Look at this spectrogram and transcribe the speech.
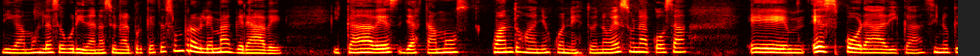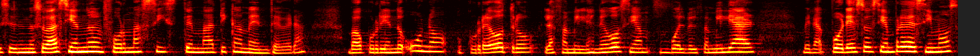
digamos, la seguridad nacional, porque este es un problema grave y cada vez ya estamos, ¿cuántos años con esto? No es una cosa eh, esporádica, sino que se, se va haciendo en forma sistemáticamente, ¿verdad? Va ocurriendo uno, ocurre otro, las familias negocian, vuelve el familiar, ¿verdad? Por eso siempre decimos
